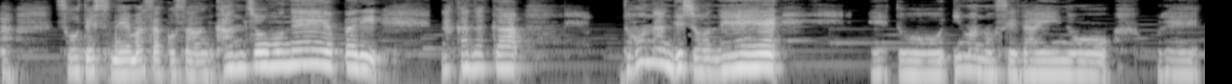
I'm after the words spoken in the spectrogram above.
あ、そうですね、まさこさん。感情もね、やっぱり、なかなか、どうなんでしょうね。えっ、ー、と、今の世代の、これ、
